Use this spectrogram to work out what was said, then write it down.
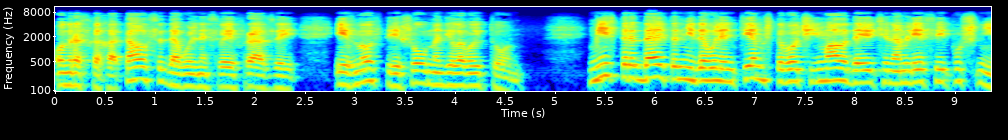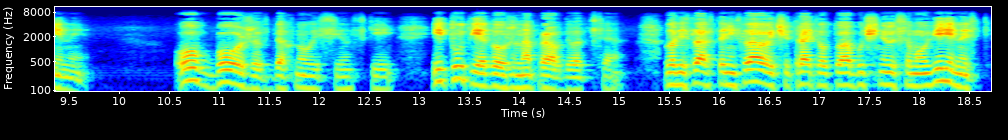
Он расхохотался, довольный своей фразой, и вновь перешел на деловой тон. «Мистер Дальтон недоволен тем, что вы очень мало даете нам леса и пушнины». «О, Боже!» — вздохнул Исинский. «И тут я должен оправдываться». Владислав Станиславович утратил ту обычную самоуверенность,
